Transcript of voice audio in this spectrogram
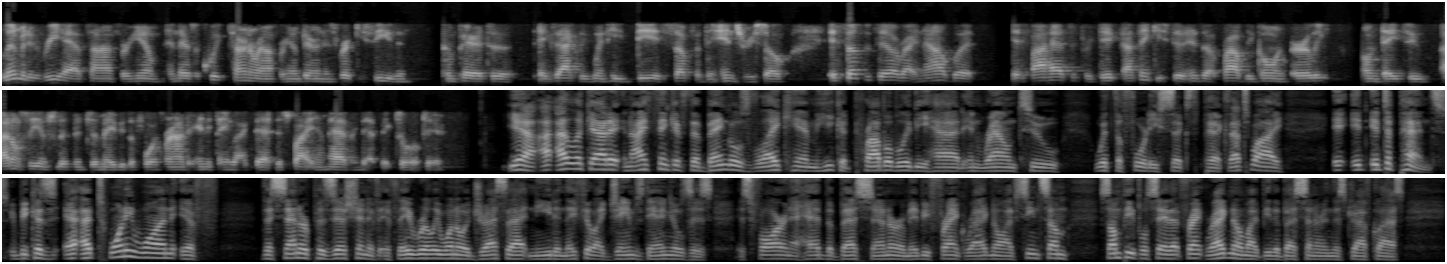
limited rehab time for him and there's a quick turnaround for him during his rookie season compared to exactly when he did suffer the injury. So it's tough to tell right now, but if I had to predict, I think he still ends up probably going early on day two. I don't see him slipping to maybe the fourth round or anything like that, despite him having that pectoral tear. Yeah, I, I, look at it and I think if the Bengals like him, he could probably be had in round two with the 46th pick. That's why it, it, it depends because at 21, if the center position, if, if they really want to address that need and they feel like James Daniels is is far and ahead the best center, or maybe Frank Ragnow. I've seen some some people say that Frank Ragnow might be the best center in this draft class.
